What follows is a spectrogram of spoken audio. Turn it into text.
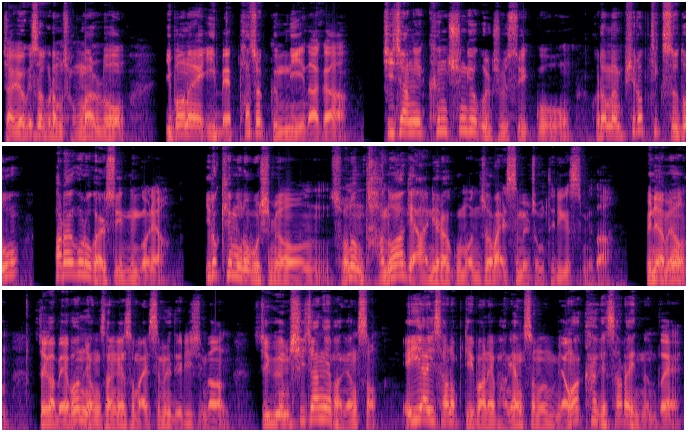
자 여기서 그럼 정말로 이번에 이 매파적 금리 인하가 시장에 큰 충격을 줄 수 있고 그러면 필옵틱스도 하락으로 갈 수 있는 거냐? 이렇게 물어보시면 저는 단호하게 아니라고 먼저 말씀을 좀 드리겠습니다. 왜냐하면 제가 매번 영상에서 말씀을 드리지만 지금 시장의 방향성, AI 산업 기반의 방향성은 명확하게 살아있는데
